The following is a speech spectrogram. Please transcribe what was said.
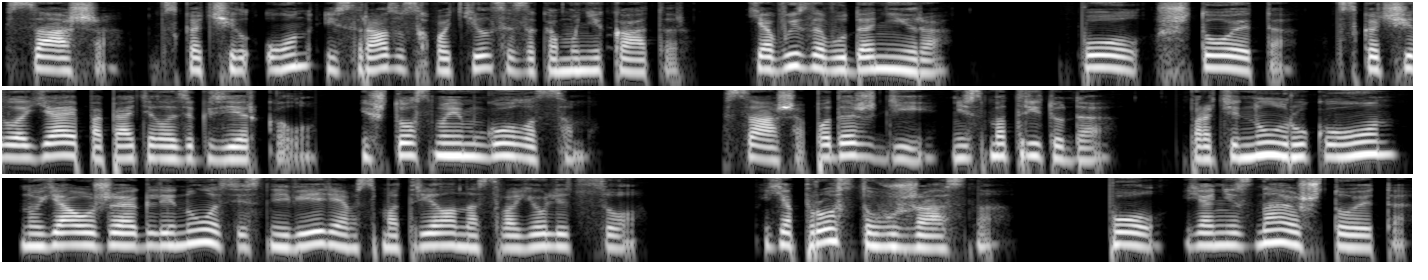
Саша, вскочил он и сразу схватился за коммуникатор. Я вызову Данира. Пол, что это? Вскочила я и попятилась к зеркалу. И что с моим голосом? Саша, подожди, не смотри туда. Протянул руку он, но я уже оглянулась и с неверием смотрела на свое лицо. Я просто ужасно. Пол, я не знаю, что это.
